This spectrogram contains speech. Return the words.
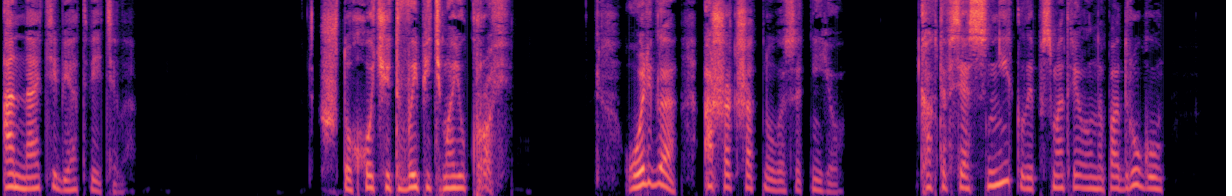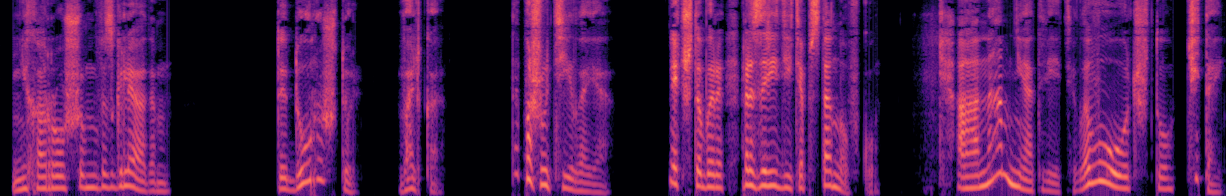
она тебе ответила? Что хочет выпить мою кровь. Ольга аж отшатнулась от нее. Как-то вся сникла и посмотрела на подругу нехорошим взглядом. — Ты дура, что ли, Валька? — Да пошутила я. Это чтобы разрядить обстановку. А она мне ответила вот что. Читай.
